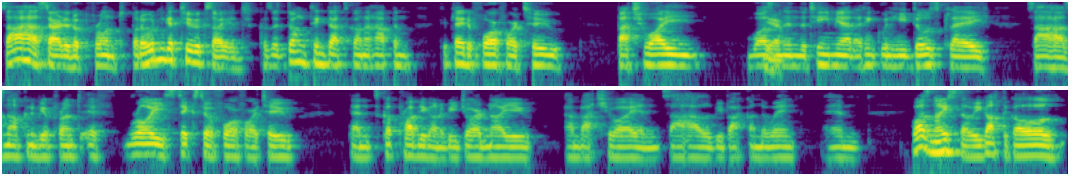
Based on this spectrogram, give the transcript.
Zaha started up front, but I wouldn't get too excited because I don't think that's going to happen. They played a 4 4 2. Batshuayi wasn't Yeah. in the team yet. I think when he does play, Zaha's not going to be up front. If Roy sticks to a 4 4 2, then it's got, probably going to be Jordan Ayew and Batshuayi, and Zaha will be back on the wing. Um, it was nice though. He got the goal,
